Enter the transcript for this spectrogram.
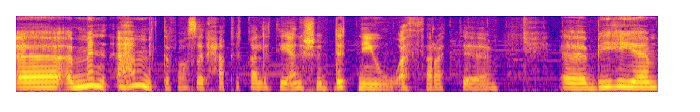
آه، من أهم التفاصيل حقيقة التي أنا شدتني وأثرت بي هي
